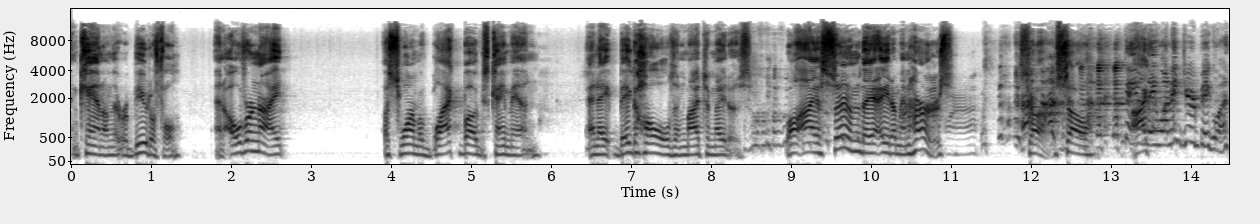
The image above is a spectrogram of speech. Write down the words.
and can them. They were beautiful. And overnight, a swarm of black bugs came in and ate big holes in my tomatoes. Well, I assumed they ate them in hers. So, so they, I, they wanted your big one.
